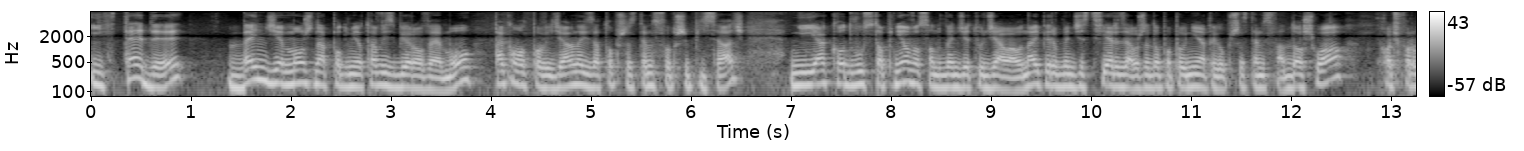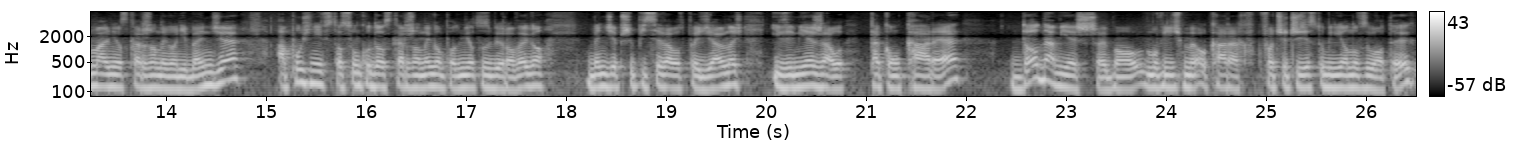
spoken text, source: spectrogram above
i wtedy będzie można podmiotowi zbiorowemu taką odpowiedzialność za to przestępstwo przypisać. Niejako dwustopniowo sąd będzie tu działał. Najpierw będzie stwierdzał, że do popełnienia tego przestępstwa doszło, choć formalnie oskarżonego nie będzie, a później w stosunku do oskarżonego podmiotu zbiorowego będzie przypisywał odpowiedzialność i wymierzał taką karę. Dodam jeszcze, bo mówiliśmy o karach w kwocie 30 milionów złotych,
